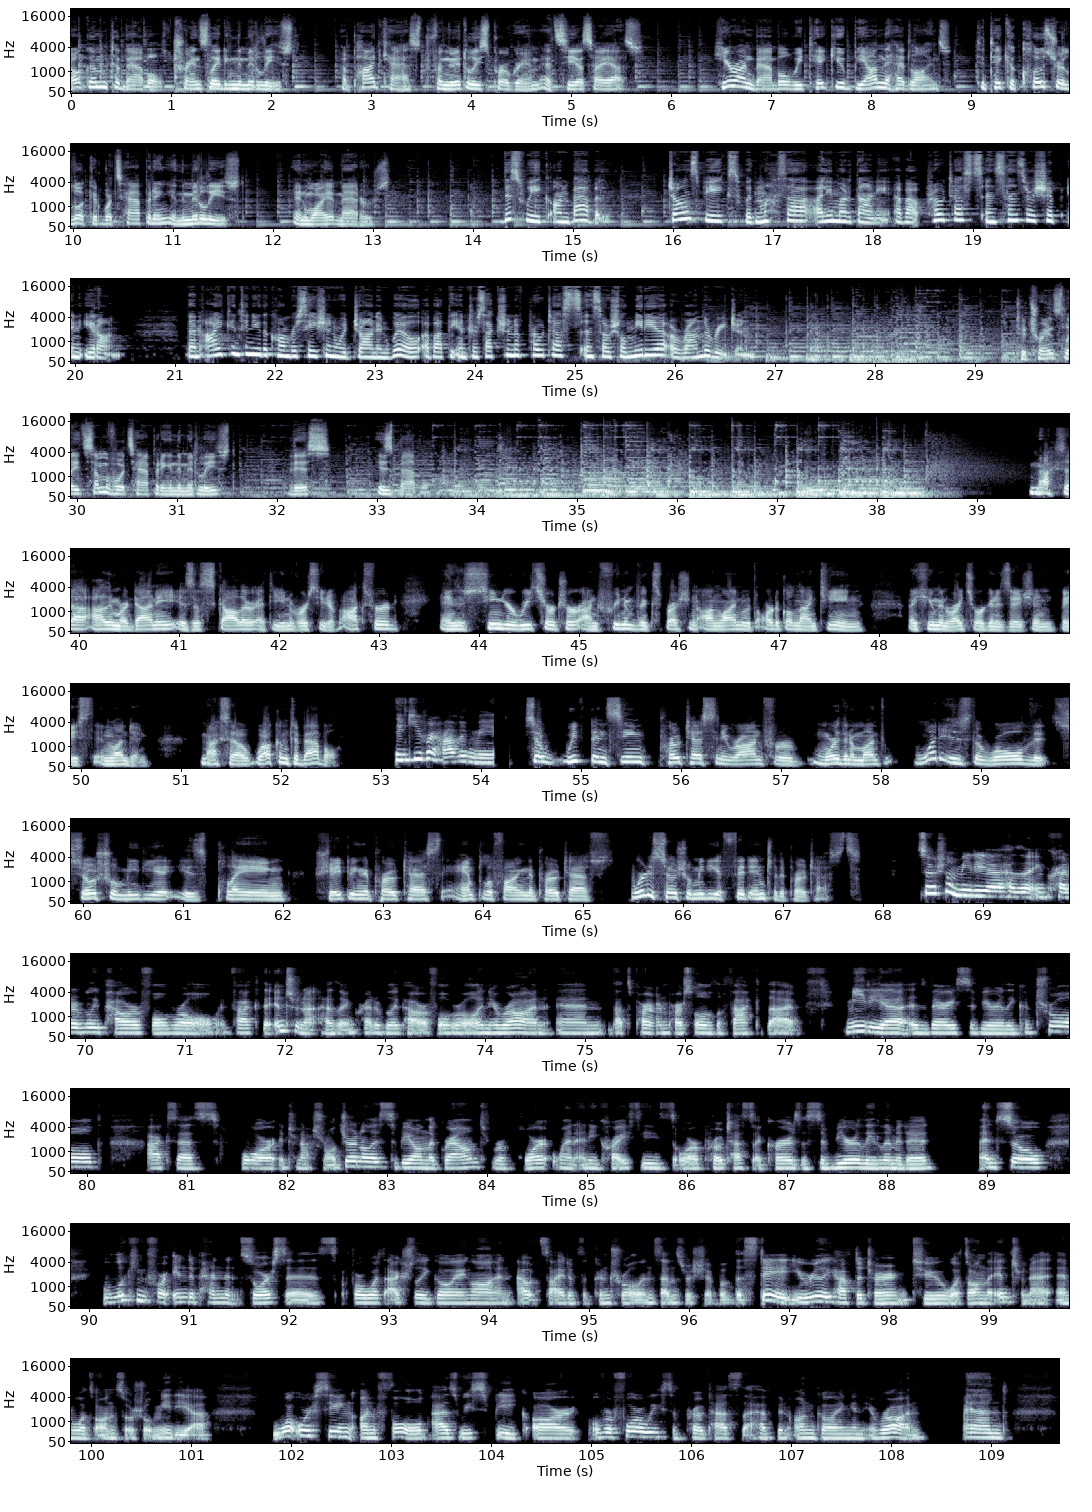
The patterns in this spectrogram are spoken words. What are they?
Welcome to Babel, Translating the Middle East, a podcast from the Middle East program at CSIS. Here on Babel, we take you beyond the headlines to take a closer look at what's happening in the Middle East and why it matters. This week on Babel, Jon speaks with Mahsa Alimardani about protests and censorship in Iran. Then I continue the conversation with Jon and Will about the intersection of protests and social media around the region. To translate some of what's happening in the Middle East, this is Babel. Mahsa Alimardani is a scholar at the University of Oxford and a senior researcher on freedom of expression online with Article 19, a human rights organization based in London. Mahsa, welcome to Babel. Thank you for having me. So, we've been seeing protests in Iran for more than a month. What is the role that social media is playing, shaping the protests, amplifying the protests? Where does social media fit into the protests? Social media has an incredibly powerful role. In fact, the internet has an incredibly powerful role in Iran. And that's part and parcel of the fact that media is very severely controlled access for international journalists to be on the ground to report when any crises or protests occurs is severely limited. And so looking for independent sources for what's actually going on outside of the control and censorship of the state, you really have to turn to what's on the internet and what's on social media. What we're seeing unfold as we speak are over four weeks of protests that have been ongoing in Iran. And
